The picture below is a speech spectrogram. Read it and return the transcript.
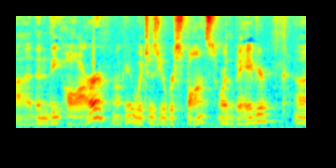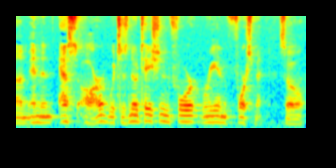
Uh, then the R, okay, which is your response or the behavior, um, and an SR, which is notation for reinforcement. So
